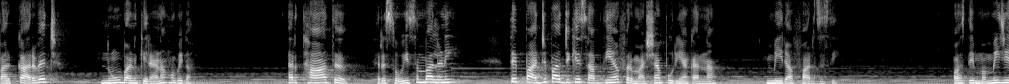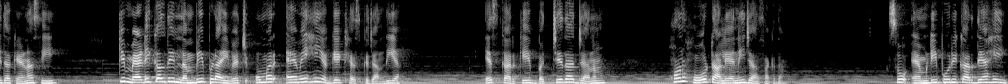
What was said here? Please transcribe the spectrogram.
ਪਰ ਘਰ ਵਿੱਚ ਨੂੰ ਬਣ ਕੇ ਰਹਿਣਾ ਹੋਵੇਗਾ। ਅਰਥਾਤ ਰਸੋਈ ਸੰਭਾਲਣੀ ਤੇ ਭੱਜ-ਭੱਜ ਕੇ ਸਭ ਦੀਆਂ ਫਰਮਾਇਸ਼ਾਂ ਪੂਰੀਆਂ ਕਰਨਾ ਮੇਰਾ ਫਰਜ਼ ਸੀ। ਉਸ ਦੀ ਮੰਮੀ ਜੀ ਦਾ ਕਹਿਣਾ ਸੀ ਕਿ ਮੈਡੀਕਲ ਦੀ ਲੰਬੀ ਪੜ੍ਹਾਈ ਵਿੱਚ ਉਮਰ ਐਵੇਂ ਹੀ ਅੱਗੇ ਖਿਸਕ ਜਾਂਦੀ ਆ। ਇਸ ਕਰਕੇ ਬੱਚੇ ਦਾ ਜਨਮ ਹੁਣ ਹੋਰ ਟਾਲਿਆ ਨਹੀਂ ਜਾ ਸਕਦਾ। ਸੋ ਡੀ ਪੂਰੀ ਕਰਦਿਆਂ ਹੀ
